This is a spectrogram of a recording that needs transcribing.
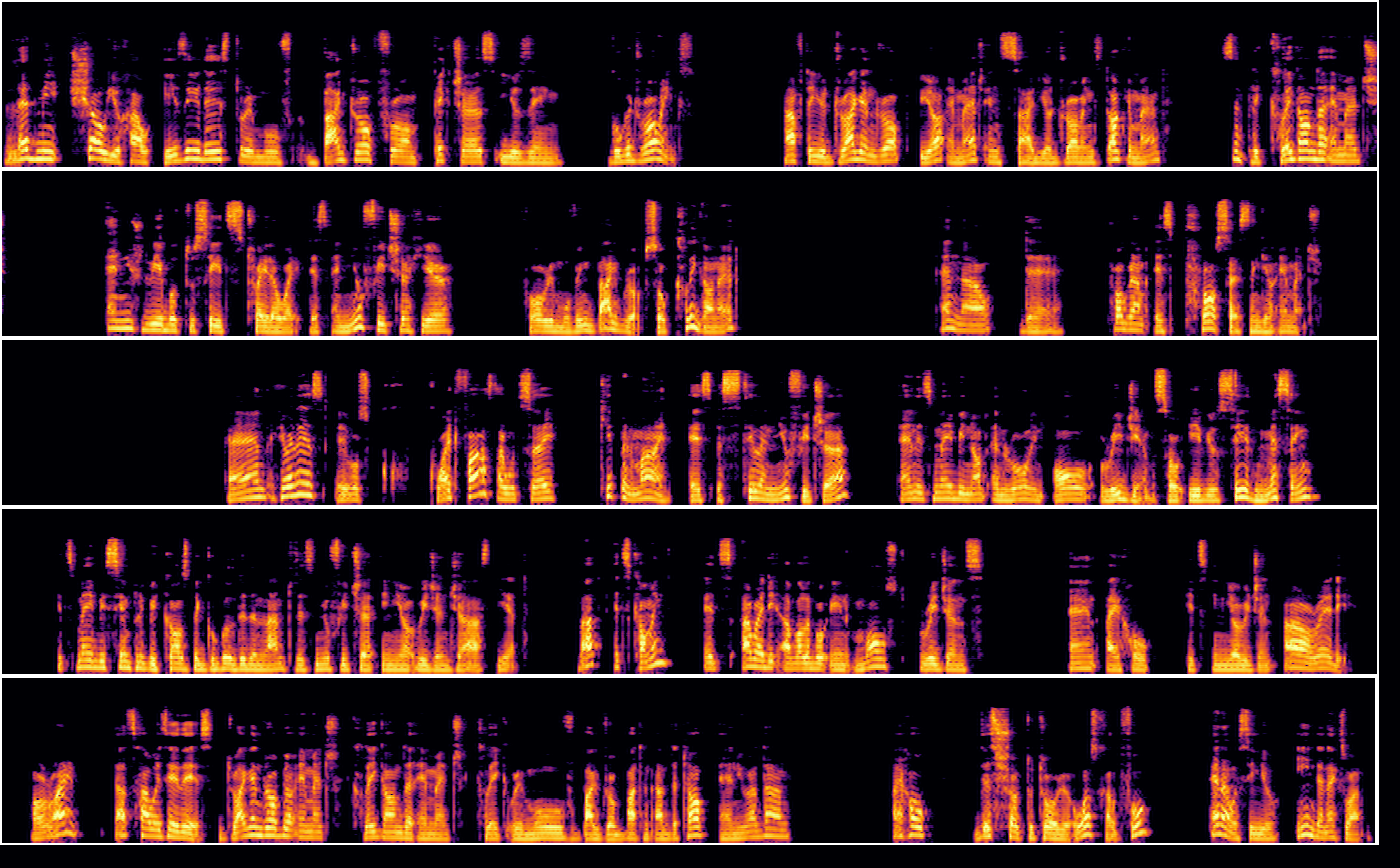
let me show you how easy it is to remove backdrop from pictures using Google Drawings. After you drag and drop your image inside your drawings document, simply click on the image and you should be able to see it straight away. There's a new feature here for removing backdrop. So click on it and now the program is processing your image. And here it is. It was qu quite fast, I would say. Keep in mind, it's still a new feature and it's maybe not enrolled in all regions. So if you see it missing, it's maybe simply because the Google didn't launch this new feature in your region just yet. But it's coming. It's already available in most regions and I hope it's in your region already. Alright, that's how easy it is. Drag and drop your image, click on the image, click remove backdrop button at the top and you are done. I hope this short tutorial was helpful and I will see you in the next one.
